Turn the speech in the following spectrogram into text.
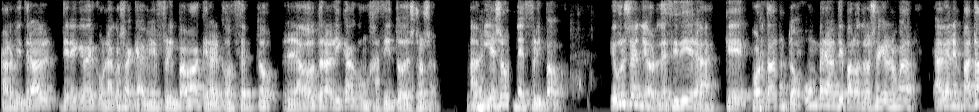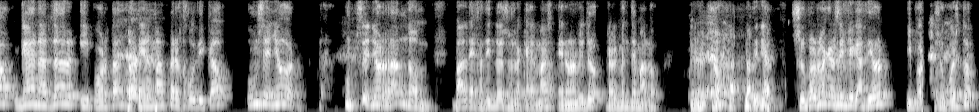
arbitral tiene que ver con una cosa que a mí me flipaba, que era el concepto la otra liga con Jacinto de Sosa. A mí eso me flipaba. Que un señor decidiera que, por tanto, un penalti para el otro, sé que no- habían empatado, gana tal, y por tanto, el más perjudicado, un señor, un señor random. Vale, Jacinto de Sosa, que además era un árbitro realmente malo. Pero no, tenía su propia clasificación y, por supuesto,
